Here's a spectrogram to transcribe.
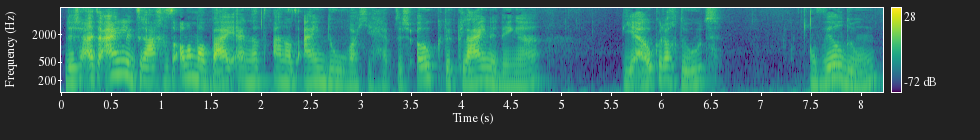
Dus uiteindelijk draagt het allemaal bij aan het, aan het einddoel wat je hebt. Dus ook de kleine dingen die je elke dag doet of wil doen,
